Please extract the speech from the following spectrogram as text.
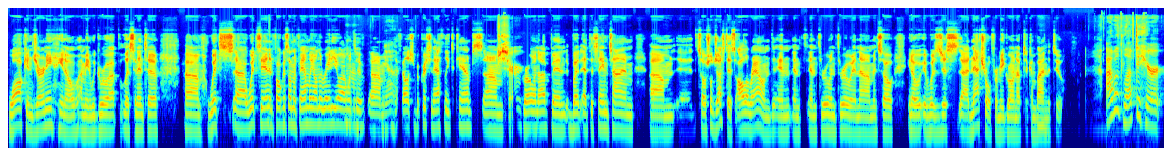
walk and journey you know i mean we grew up listening to um, wits uh, Whit's End and focus on the family on the radio i went to mm-hmm. um, yeah. the fellowship of christian athletes camps um, sure. growing up and but at the same time um, social justice all around and and, and through and through and um, and so you know it was just uh, natural for me growing up to combine mm. the two I would love to hear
